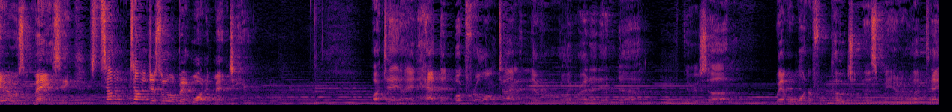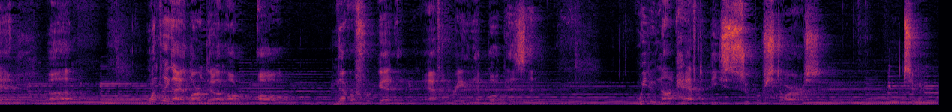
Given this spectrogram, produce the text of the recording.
it was amazing. Tell, tell him just a little bit what it meant to you. Well, I tell you, I had had that book for a long time and never really read it. And uh, there's, uh, we have a wonderful coach in this man. I tell you, uh, one thing I learned that I'll, I'll never forget after reading that book is that we do not have to be superstars to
